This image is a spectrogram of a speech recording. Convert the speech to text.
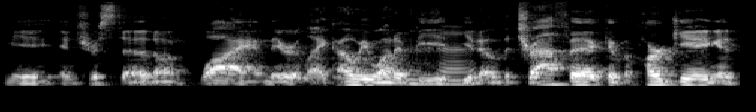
me interested on why. And they were like, "Oh, we want to beat, uh-huh. you know, the traffic and the parking, and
